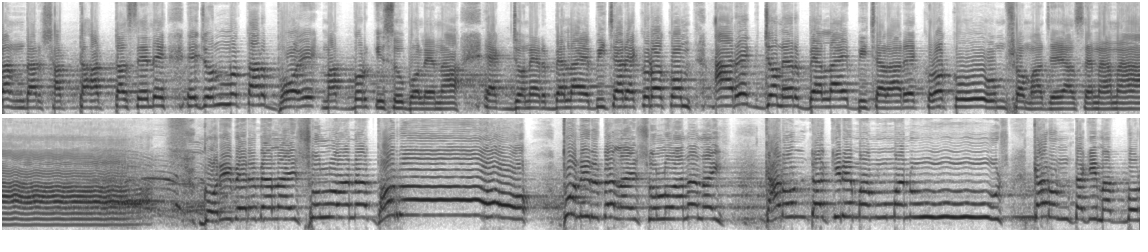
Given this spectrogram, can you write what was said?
বান্দার সাতটা, আটটা ছেলে এই জন্য তার ভয়ে মাতবর কিছু বলে না। একজনের বেলায় বিচার একরকম, আরেকজনের বেলায় বিচার আরেক রকম সমাজে আছে না না। গরিবের বেলায় ষোলো আনা ধরো ধনির বেলায় ষোলো আনা নাই। কারণটা কি রে মামু মানুষ? কারণটা কি মাকবর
